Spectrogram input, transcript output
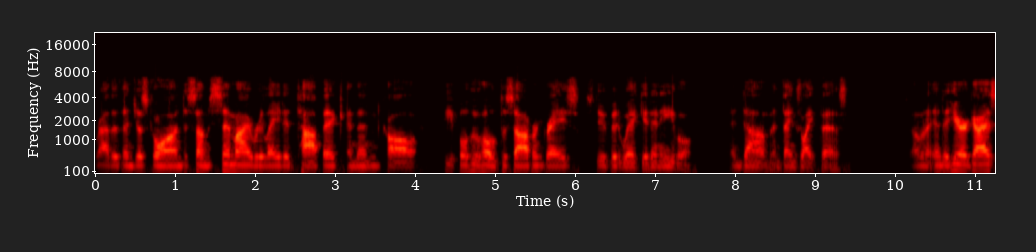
rather than just go on to some semi related topic and then call people who hold to sovereign grace stupid, wicked, and evil, and dumb, and things like this. So I'm going to end it here, guys.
